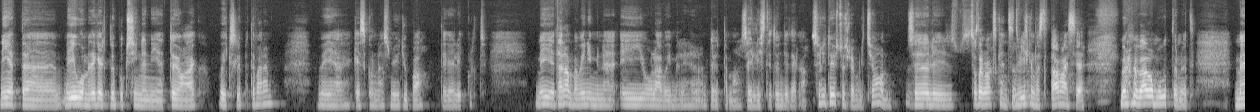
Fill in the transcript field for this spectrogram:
nii et äh, me jõuame tegelikult lõpuks sinnani, et tööaeg võiks lõppeda varem meie keskkonnas nüüd juba tegelikult. Meie tänapäeva inimene ei ole võimeline enam töötama selliste tundidega, see oli tööstusrevolutsioon, see oli sada kakskümmend, sada viiskümmend aastat tagasi. me oleme väga muutunud. me,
